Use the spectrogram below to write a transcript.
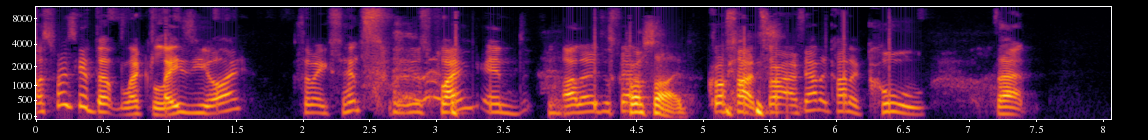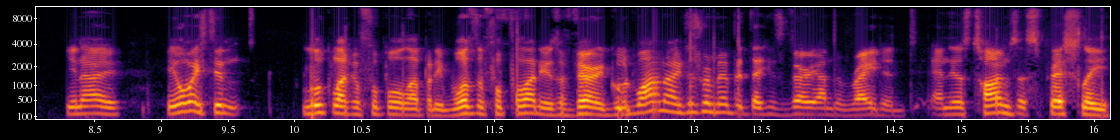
I suppose he had that like lazy eye. If that makes sense when he was playing, and I don't know, just found Cross-eyed. cross-eyed. Sorry, I found it kind of cool that, you know, he always didn't look like a footballer, but he was a footballer. and He was a very good one. I just remembered that he was very underrated, and there was times, especially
